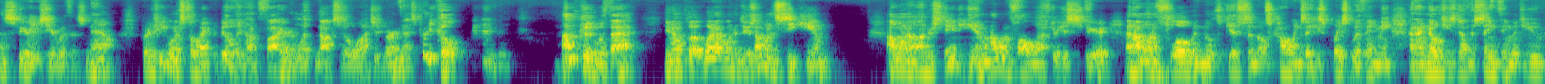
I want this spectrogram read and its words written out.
The Spirit is here with us now. But if He wants to light the building on fire and let Knoxville watch it burn, that's pretty cool. I'm good with that. You know, but what I want to do is I want to seek Him. I want to understand Him. I want to follow after His Spirit. And I want to flow in those gifts and those callings that He's placed within me. And I know He's done the same thing with you.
